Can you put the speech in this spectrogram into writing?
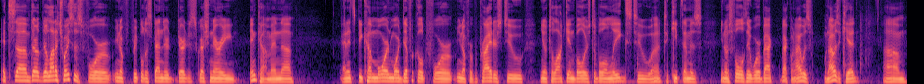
it's um, there, there are a lot of choices for you know for people to spend their, their discretionary income and uh, and it's become more and more difficult for you know for proprietors to you know to lock in bowlers to bowl in leagues to uh, to keep them as you know as full as they were back back when I was when I was a kid. Um,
